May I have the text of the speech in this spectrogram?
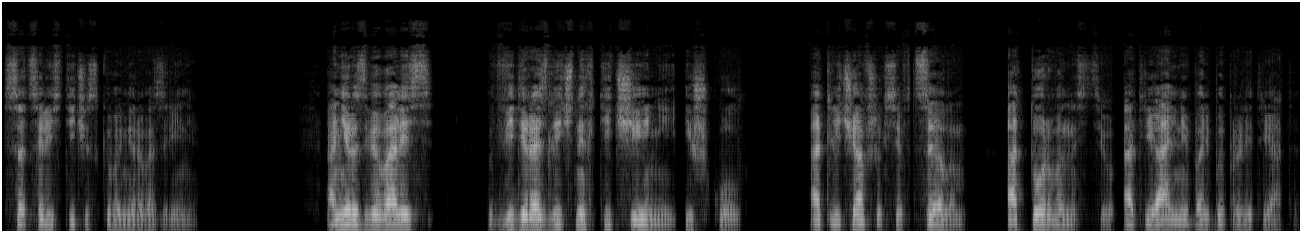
социалистического мировоззрения. Они развивались в виде различных течений и школ, отличавшихся в целом оторванностью от реальной борьбы пролетариата.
